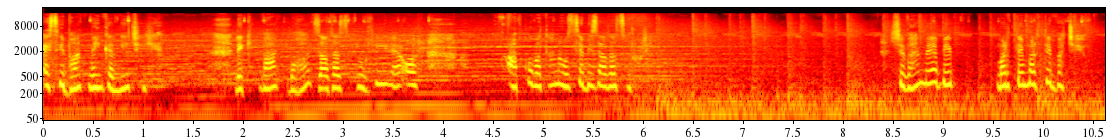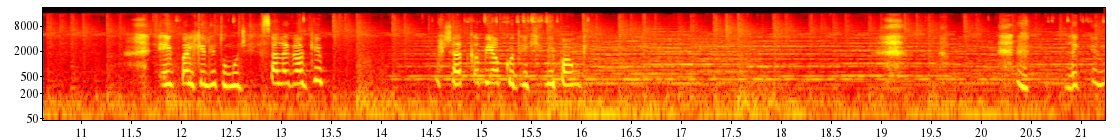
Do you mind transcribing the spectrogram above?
ऐसी बात नहीं करनी चाहिए। लेकिन बात बहुत ज़्यादा ज़रूरी है और आपको बताना उससे भी ज़्यादा ज़रूरी शिवाय, मैं अभी मरते मरते बची हूँ। एक पल के लिए तो मुझे ऐसा लगा कि मैं शायद कभी आपको देख ही नहीं पाऊँगी। लेकिन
